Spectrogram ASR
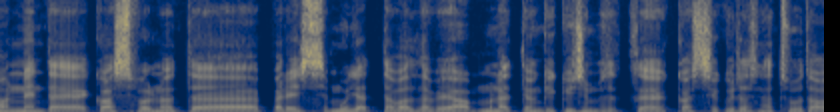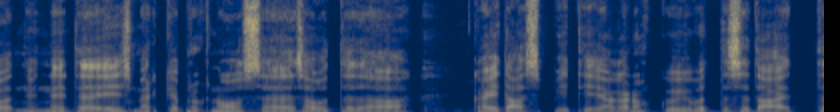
on nende kasv olnud päris muljetavaldav ja mõneti ongi küsimus, et kas ja kuidas nad suudavad nüüd neid eesmärke ja prognoose saavutada ka edaspidi, aga noh, kui võtta seda, et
